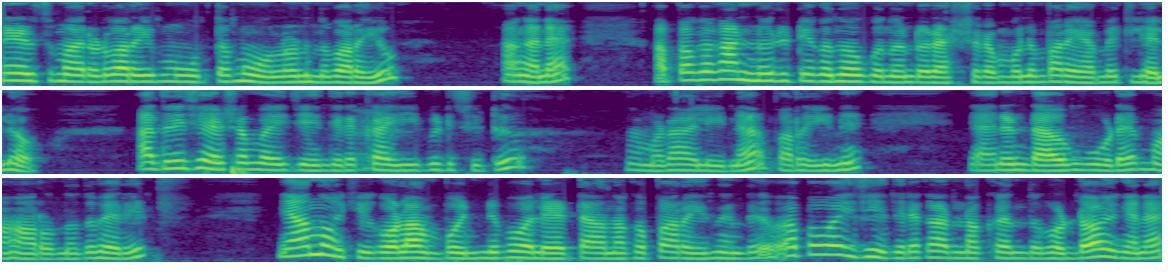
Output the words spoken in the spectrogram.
നേഴ്സുമാരോട് പറയും മൂത്ത മോളാണെന്ന് പറയും. അങ്ങനെ അപ്പോൾ ഒക്കെ കണ്ണുരുട്ടിയൊക്കെ നോക്കുന്നുണ്ട്. ഒരു അക്ഷരം പോലും പറയാൻ പറ്റില്ലല്ലോ. അതിനുശേഷം വൈജയന്തിയുടെ കൈ പിടിച്ചിട്ട് നമ്മുടെ അലീന പറയുന്നു ഞാനുണ്ടാവും കൂടെ മാറുന്നത് വരെ. ഞാൻ നോക്കിക്കോളാം പൊന്നു പോലേട്ടാന്നൊക്കെ പറയുന്നുണ്ട്. അപ്പോൾ വൈജയന്തിയുടെ കണ്ണൊക്കെ എന്തുകൊണ്ടോ ഇങ്ങനെ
